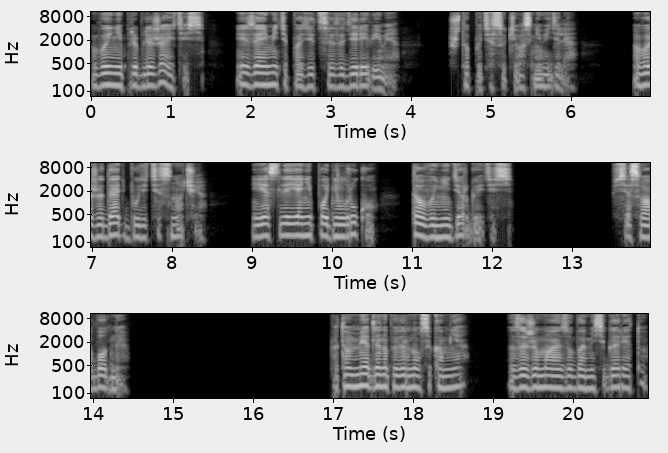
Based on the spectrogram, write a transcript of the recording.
Вы не приближаетесь и займите позиции за деревьями, чтоб эти суки вас не видели. Выжидать будете с ночи. Если я не поднял руку, то вы не дергаетесь. Все свободны. Потом медленно повернулся ко мне, зажимая зубами сигарету,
